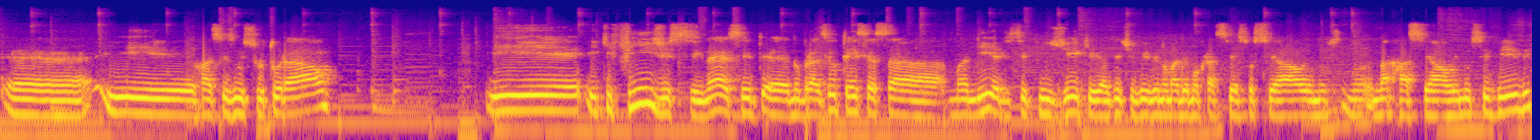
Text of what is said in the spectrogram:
é, e o racismo estrutural, e, e que finge-se, né? Se, é, no Brasil tem-se essa mania de se fingir que a gente vive numa democracia social e no, racial e não se vive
